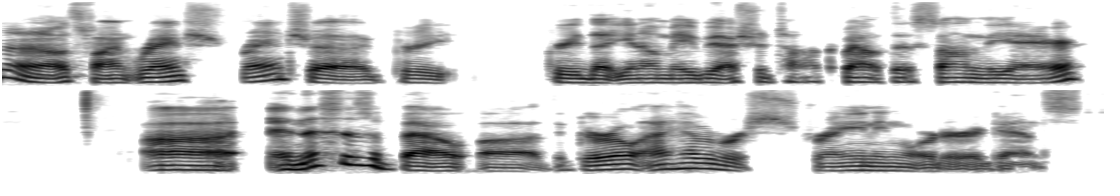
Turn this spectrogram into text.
No, no, no, it's fine. Ranch, Ranch uh, agreed agreed that you know maybe I should talk about this on the air. Uh, and this is about uh the girl I have a restraining order against.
